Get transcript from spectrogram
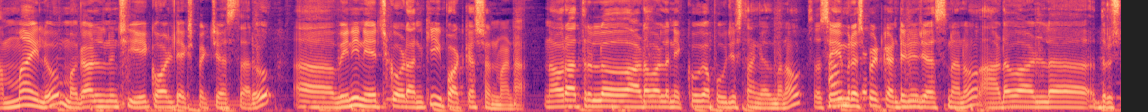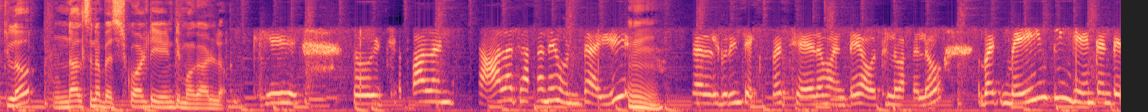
అమ్మాయిలు మగాళ్ళ నుంచి ఏ క్వాలిటీ ఎక్స్పెక్ట్ చేస్తారు? విని నేర్చుకోవడానికి ఈ పాడ్కాస్ట్ అన్నమాట. నవరాత్రుల్లో ఆడవాళ్ళని ఎక్కువగా పూజిస్తాం కదా మనం. సో సేమ్ రెస్పెక్ట్ కంటిన్యూ చేస్తున్నాను. ఆడవాళ్ళ దృష్టిలో ఉండాల్సిన బెస్ట్ క్వాలిటీ ఏంటి సో చెప్పాలంటే చాలా చాలానే ఉంటాయి. వాళ్ళ గురించి ఎక్స్పెక్ట్ చేయడం అంటే అవతల వాళ్ళలో. బట్ మెయిన్ థింగ్ ఏంటంటే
